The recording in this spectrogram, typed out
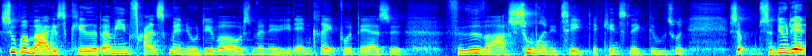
supermarkedskæde, der mente franskmænd jo, det var jo simpelthen et, et angreb på deres øh, fødevare, suverænitet. Jeg kender slet ikke det udtryk. Så, så det er jo den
